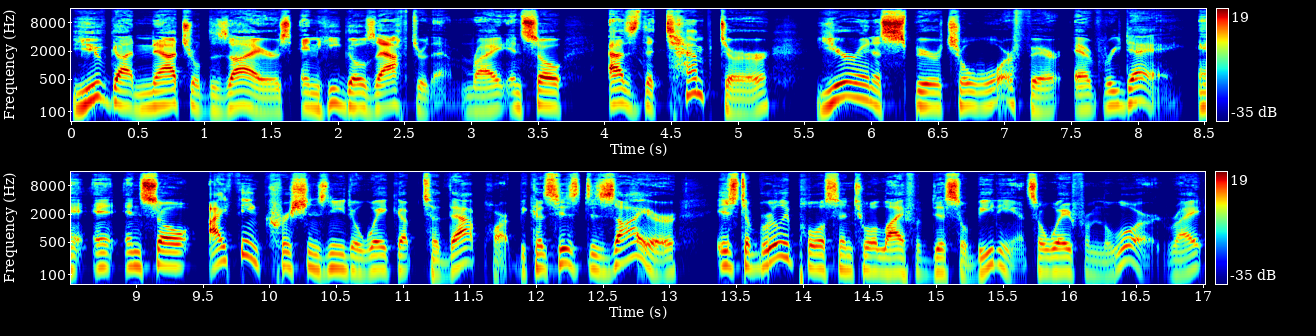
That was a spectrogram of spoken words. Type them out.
you've got natural desires and he goes after them, right? And so as the tempter, you're in a spiritual warfare every day. And, and, and, so I think Christians need to wake up to that part because his desire is to really pull us into a life of disobedience away from the Lord, right?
